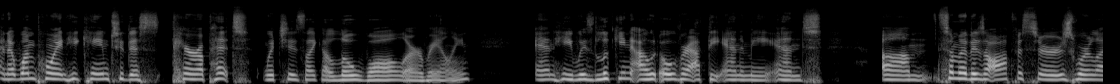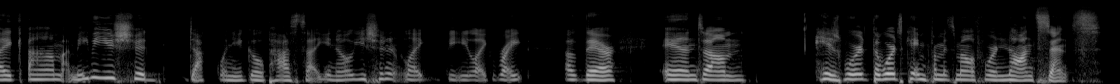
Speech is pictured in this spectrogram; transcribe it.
and at one point, he came to this parapet, which is like a low wall or a railing, and he was looking out over at the enemy. And um, some of his officers were like, um, maybe you should duck when you go past that. You know, you shouldn't like be like right out there. And um, his word, the words came from his mouth were nonsense.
